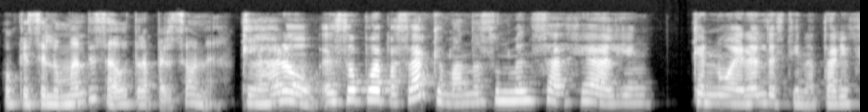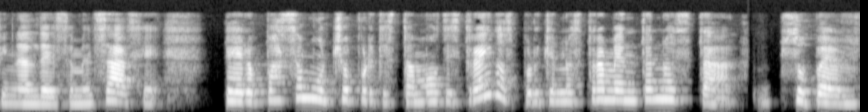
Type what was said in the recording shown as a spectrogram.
O que se lo mandes a otra persona. Claro, eso puede pasar, que mandas un mensaje a alguien que no era el destinatario final de ese mensaje, pero pasa mucho porque estamos distraídos, porque nuestra mente no está súper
